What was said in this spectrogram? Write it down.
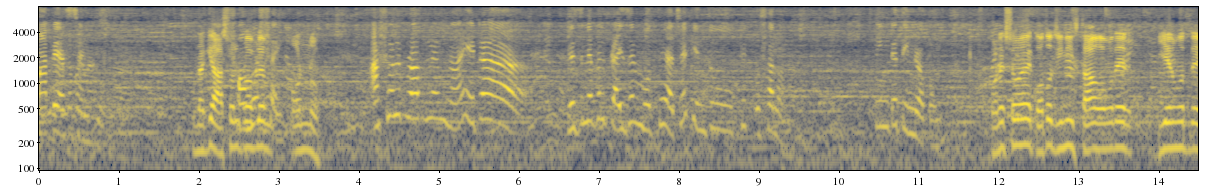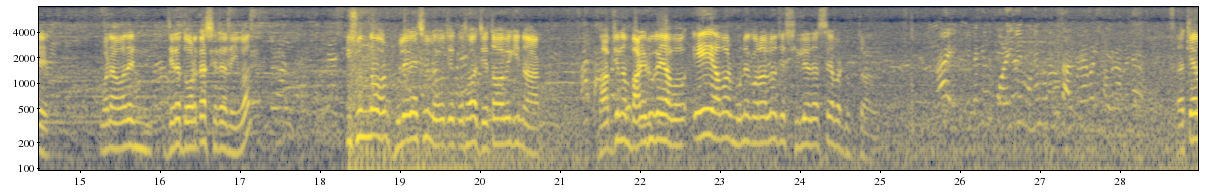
মাপে আসছে না। নাকি আসল প্রবলেম। অন্য? আসল প্রবলেম নয় এটা রিজনেবল প্রাইসের মধ্যে আছে কিন্তু ঠিক পোষালো না। তিনটে তিন রকম। অনেক সময় কত জিনিস তাও আমাদের ইয়ের মধ্যে মানে আমাদের যেটা দরকার সেটা নেই বা কি সুন্দর ভুলে গেছিল যে কোথাও যেতে হবে কি না ভাবছিলাম বাড়ি ঢুকে যাব এই আবার মনে করালো যে দাসে আবার ঢুকতে হবে। মনে কেন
